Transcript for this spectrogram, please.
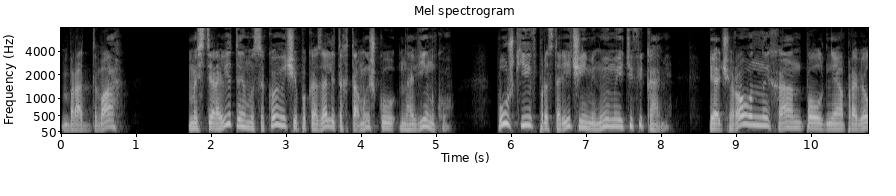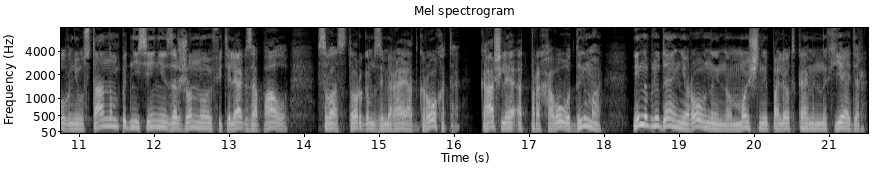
брат два». Мастеровитые Масыковичи показали Тахтамышку новинку. Пушки в просторечии именуемые тюфяками. И очарованный хан полдня провел в неустанном поднесении зажженного фитиля к запалу, с восторгом замирая от грохота, кашляя от порохового дыма и наблюдая неровный, но мощный полет каменных ядер.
